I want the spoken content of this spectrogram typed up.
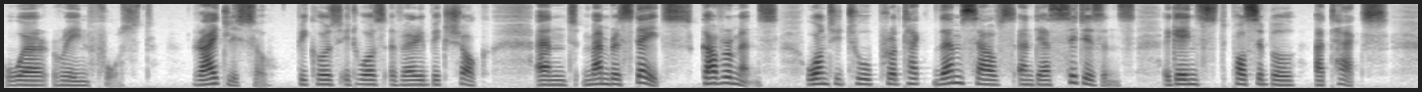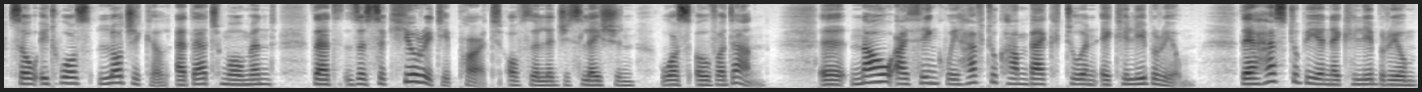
were reinforced. Rightly so, because it was a very big shock. And member states, governments wanted to protect themselves and their citizens against possible attacks. So it was logical at that moment that the security part of the legislation was overdone. Uh, now I think we have to come back to an equilibrium. There has to be an equilibrium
